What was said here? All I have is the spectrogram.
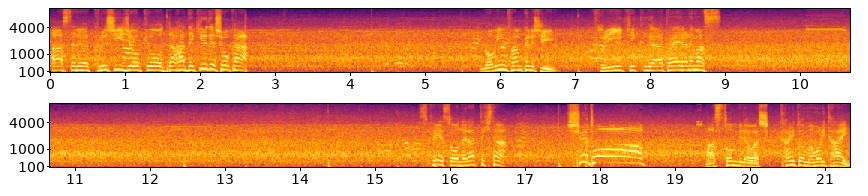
アーセナルは苦しい状況を打破できるでしょうか。ロビン・ファンペルシーフリーキックが与えられます。スペースを狙ってきた。シュート！アストンビラはしっかりと守りたい。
